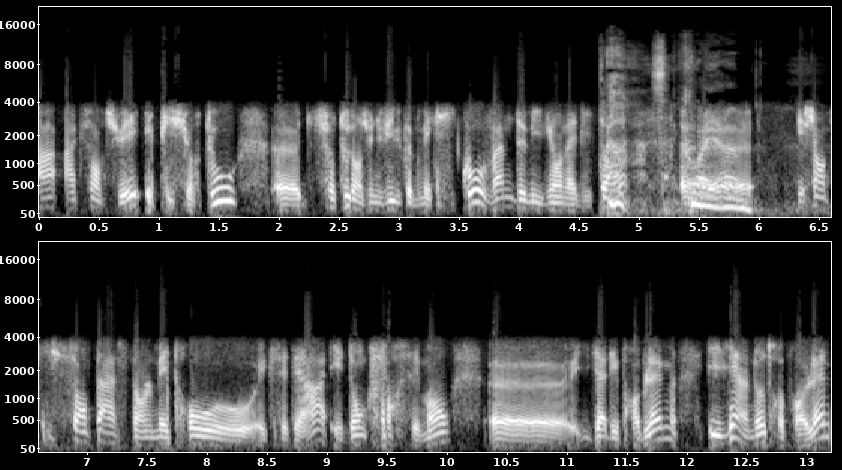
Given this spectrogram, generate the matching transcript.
a accentué. Et puis surtout, euh, surtout dans une ville comme Mexico, 22 millions d'habitants. Ah, incroyable des gens qui s'entassent dans le métro, etc. Et donc forcément, euh, il y a des problèmes. Il y a un autre problème,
